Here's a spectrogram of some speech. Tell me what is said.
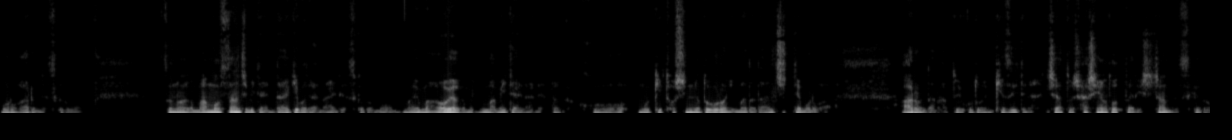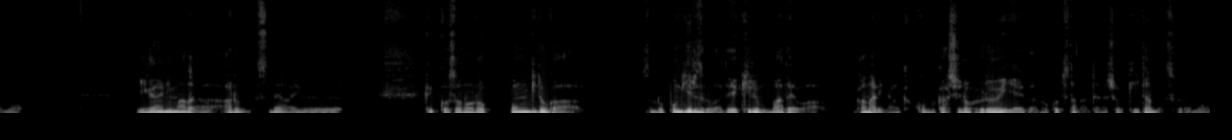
ものがあるんですけども、そのなんかマンモス団地みたいな大規模ではないですけども、まあ、今、青山みたいなね、なんかこう、思いっき都心のところにまだ団地っていうものがあるんだなということに気づいてね、ちらっと写真を撮ったりしたんですけども、意外にまだあるんですね、ああいう、結構その六本木とか、その六本木ヒルズができるまでは、かなりなんかこう昔の古い家が残ってたなって話を聞いたんですけども、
